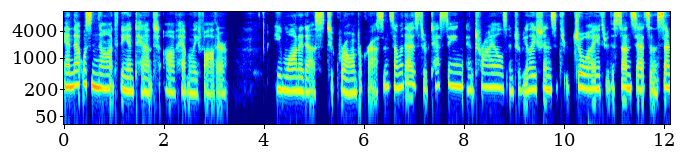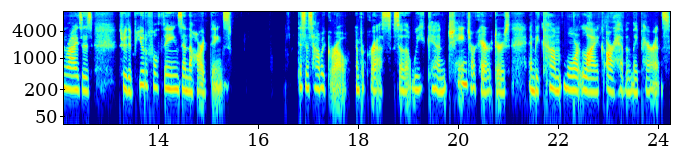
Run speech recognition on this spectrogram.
And that was not the intent of Heavenly Father. He wanted us to grow and progress. And some of that is through testing and trials and tribulations, through joy, through the sunsets and the sunrises, through the beautiful things and the hard things. This is how we grow and progress so that we can change our characters and become more like our heavenly parents.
